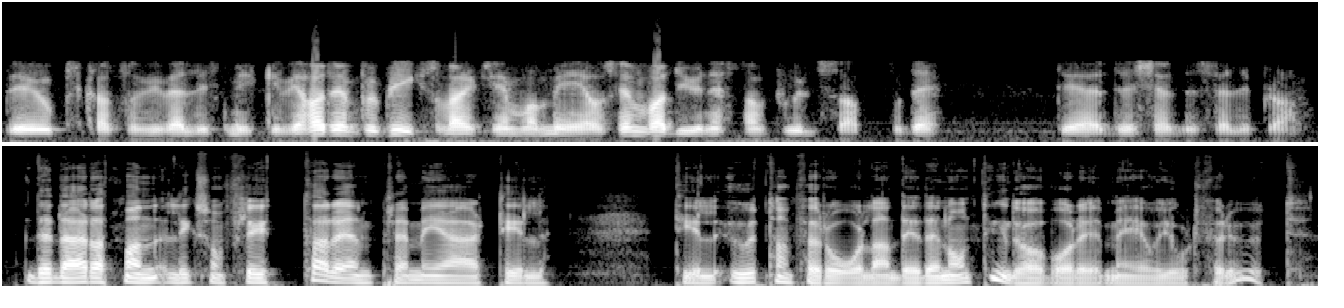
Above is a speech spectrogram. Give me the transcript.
det uppskattar vi väldigt mycket. Vi hade en publik som verkligen var med och sen var det ju nästan fullsatt. Och det, det, det kändes väldigt bra. Det där att man liksom flyttar en premiär till, till utanför Åland, är det någonting du har varit med och gjort förut?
